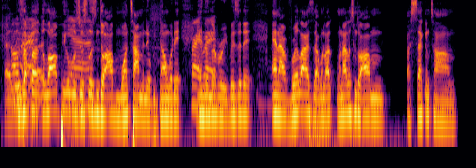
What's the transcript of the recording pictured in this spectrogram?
because I felt feel like a lot of people was just Yeah. listen to an album one time and they'll be done with it Right, and they'll right. never revisit it. And I've realized that when I when I listen to an album a second time,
